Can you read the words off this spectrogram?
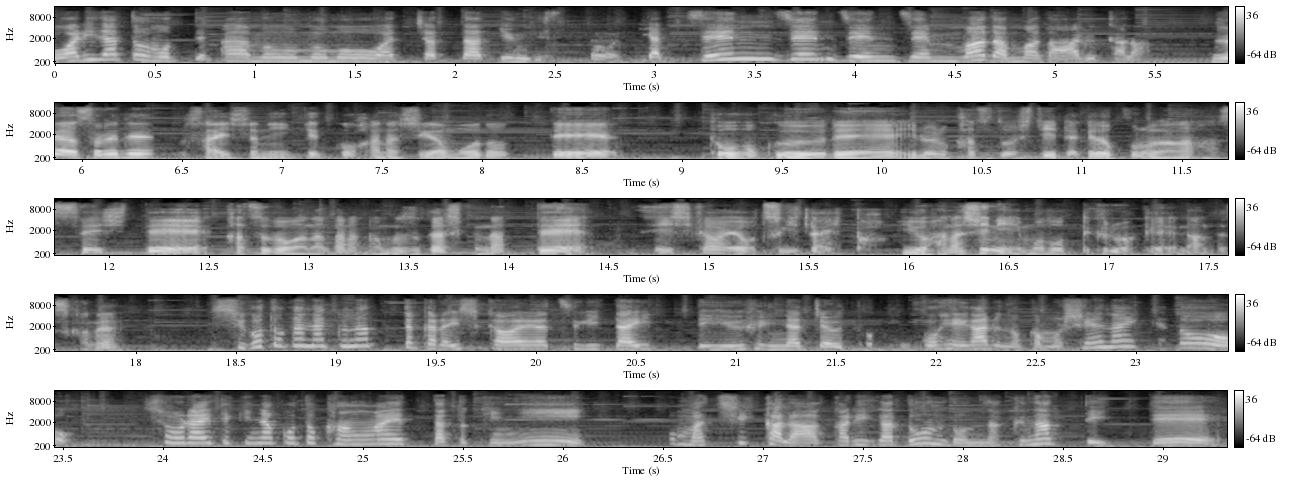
終わりだと思ってあーもうもうもう終わっちゃったって言うんですけどいや全然全然まだまだあるから。じゃあそれで最初に結構話が戻って東北でいろいろ活動していたけどコロナが発生して活動がなかなか難しくなって石川屋を継ぎたいという話に戻ってくるわけなんですかね。仕事がなくなったから石川屋継ぎたいっていう風になっちゃうと語弊があるのかもしれないけど将来的なこと考えた時に街から明かりがどんどんなくなっていって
